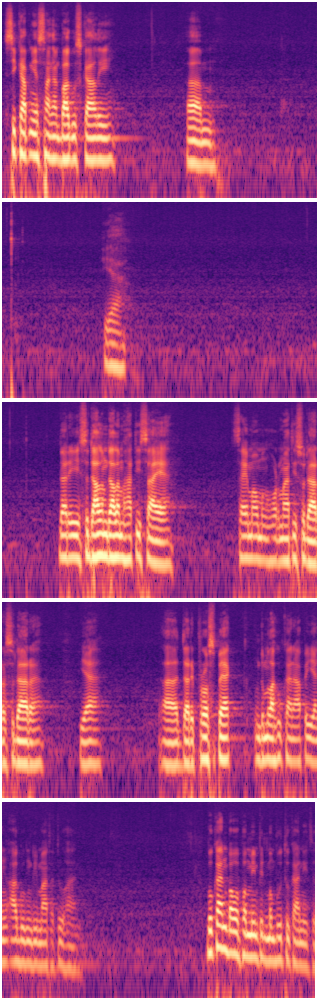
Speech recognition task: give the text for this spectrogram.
Sikapnya sangat bagus sekali. Um, ya. Dari sedalam-dalam hati saya, saya mau menghormati saudara-saudara, ya, uh, dari prospek untuk melakukan apa yang agung di mata Tuhan. Bukan bahwa pemimpin membutuhkan itu,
